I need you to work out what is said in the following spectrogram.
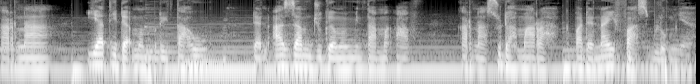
karena ia tidak memberitahu dan Azam juga meminta maaf karena sudah marah kepada Naifa sebelumnya.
